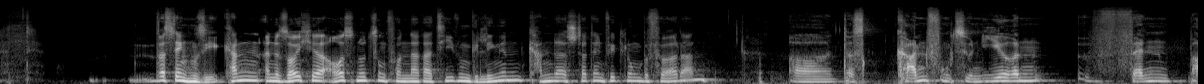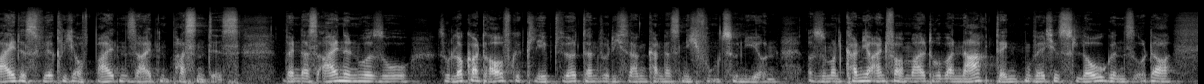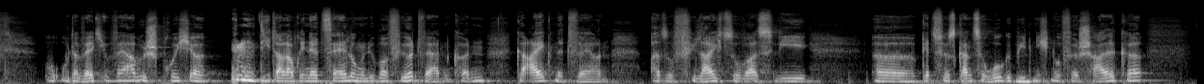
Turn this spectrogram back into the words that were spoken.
Was denken Sie, kann eine solche Ausnutzung von Narrativen gelingen? Kann das Stadtentwicklung befördern? Äh, das kann funktionieren, wenn beides wirklich auf beiden Seiten passend ist. Wenn das eine nur so, so locker draufgeklebt wird, dann würde ich sagen, kann das nicht funktionieren. Also man kann ja einfach mal drüber nachdenken, welche Slogans oder, oder welche Werbesprüche, die dann auch in Erzählungen überführt werden können, geeignet wären. Also vielleicht sowas wie, äh, jetzt fürs ganze Ruhrgebiet, nicht nur für Schalke.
